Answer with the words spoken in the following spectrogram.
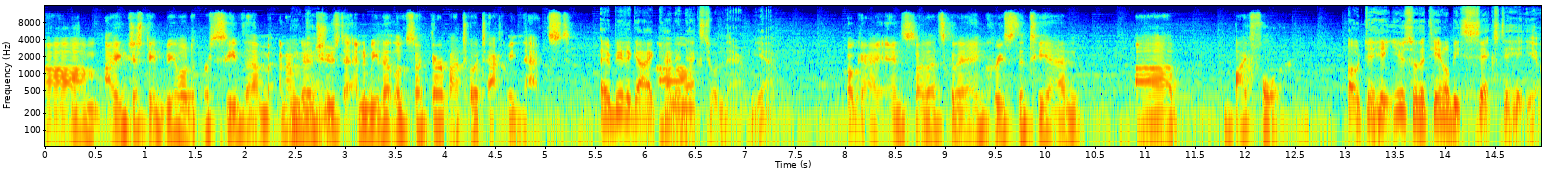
Um, I just need to be able to perceive them, and I'm going to choose the enemy that looks like they're about to attack me next. It would be the guy kind of Uh, next to him there. Yeah. Okay, and so that's going to increase the TN uh, by four. Oh, to hit you, so the TN will be six to hit you.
